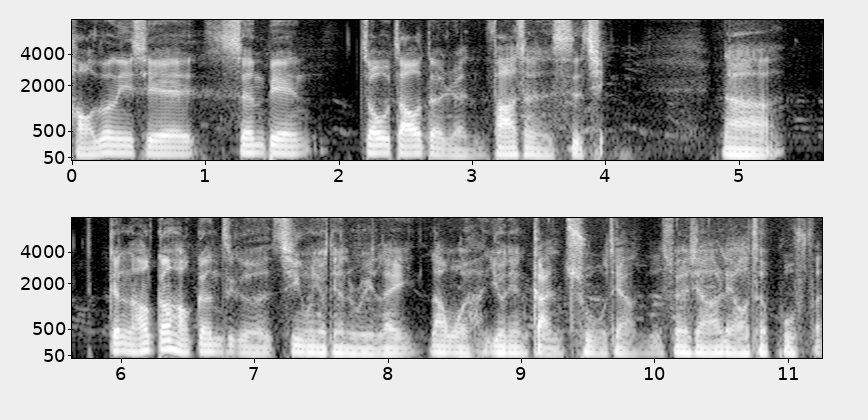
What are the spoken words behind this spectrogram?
讨论一些身边周遭的人发生的事情。那跟然后刚好跟这个新闻有点 relate，让我有点感触这样子，所以想要聊这部分。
